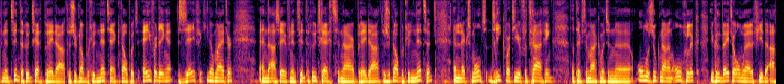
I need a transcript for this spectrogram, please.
A27 Utrecht-Breda tussen knoop het Lunette en knoop het Everdingen 7 kilometer. En de A27 Utrecht naar Breda tussen knoop het Lunette en Lexmond drie kwartier vertraging. Dat heeft te maken met een uh, onderzoek naar een ongeluk. Je kunt beter omrijden via de A2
